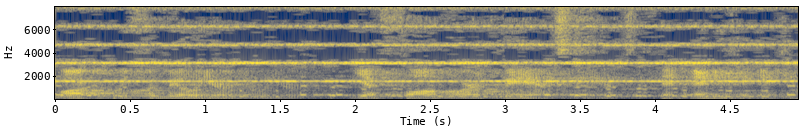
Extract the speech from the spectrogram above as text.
oddly familiar, yet far more advanced than anything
